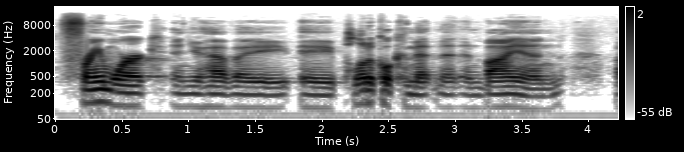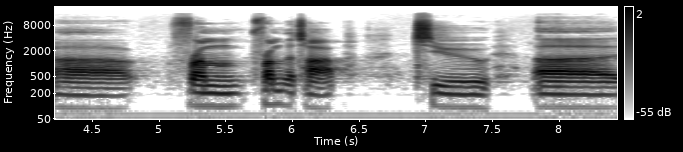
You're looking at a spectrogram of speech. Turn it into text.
framework and you have a, a political commitment and buy-in uh, from from the top to uh,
